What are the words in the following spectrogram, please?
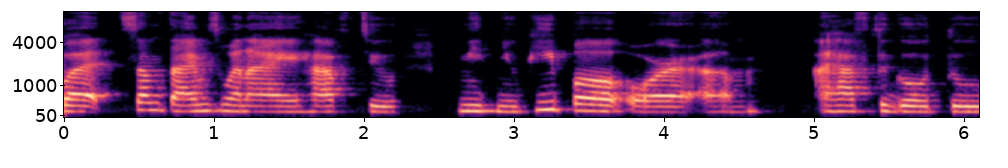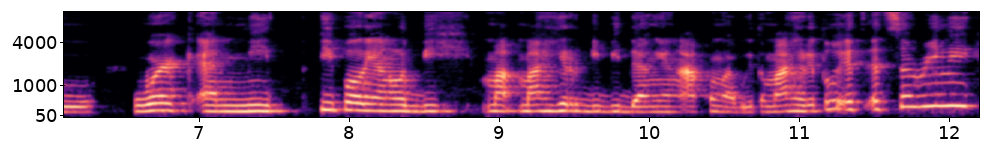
but sometimes when I have to meet new people or um, I have to go to work and meet people yang lebih ma mahir di bidang yang aku nggak begitu mahir itu it's it's a really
